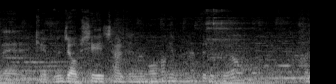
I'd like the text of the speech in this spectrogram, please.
네, 이렇게 문제 없이 잘 되는 거 확인해드리고요. 그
